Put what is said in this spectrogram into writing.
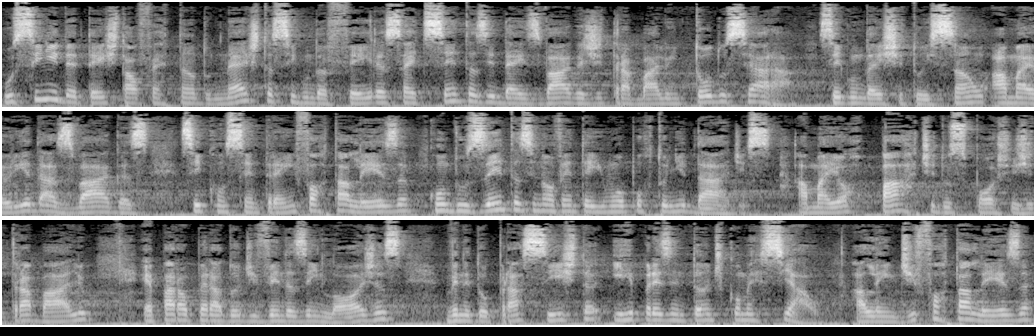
O CineDT está ofertando nesta segunda-feira 710 vagas de trabalho em todo o Ceará. Segundo a instituição, a maioria das vagas se concentra em Fortaleza, com 291 oportunidades. A maior parte dos postos de trabalho é para operador de vendas em lojas, vendedor pracista e representante comercial. Além de Fortaleza,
